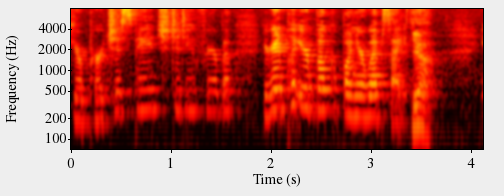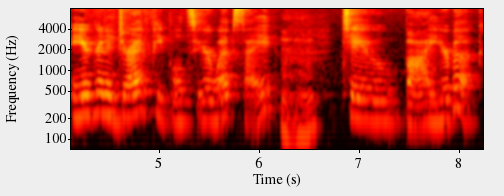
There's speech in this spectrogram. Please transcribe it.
your purchase page to do for your book. You're going to put your book up on your website yeah and you're going to drive people to your website mm-hmm. to buy your book.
